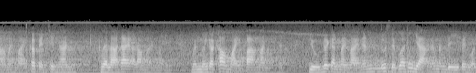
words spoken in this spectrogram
มาใหม่ ๆ ก็เป็นเช่นนั้น เวลาได้อะไรใหม่ๆมันเหมือนกับข้าวใหม่ปลามันอยู่ด้วยกันใหม่ ๆ นั้นรู้สึกว่าทุกอย่างนั้นมันดีไปหมด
